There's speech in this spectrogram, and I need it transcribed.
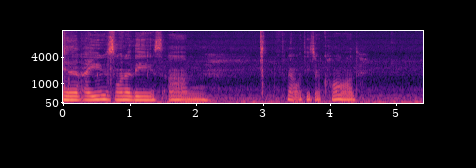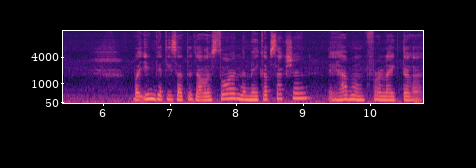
And I use one of these, um, I forgot what these are called. But you can get these at the dollar store in the makeup section. They have them for like the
